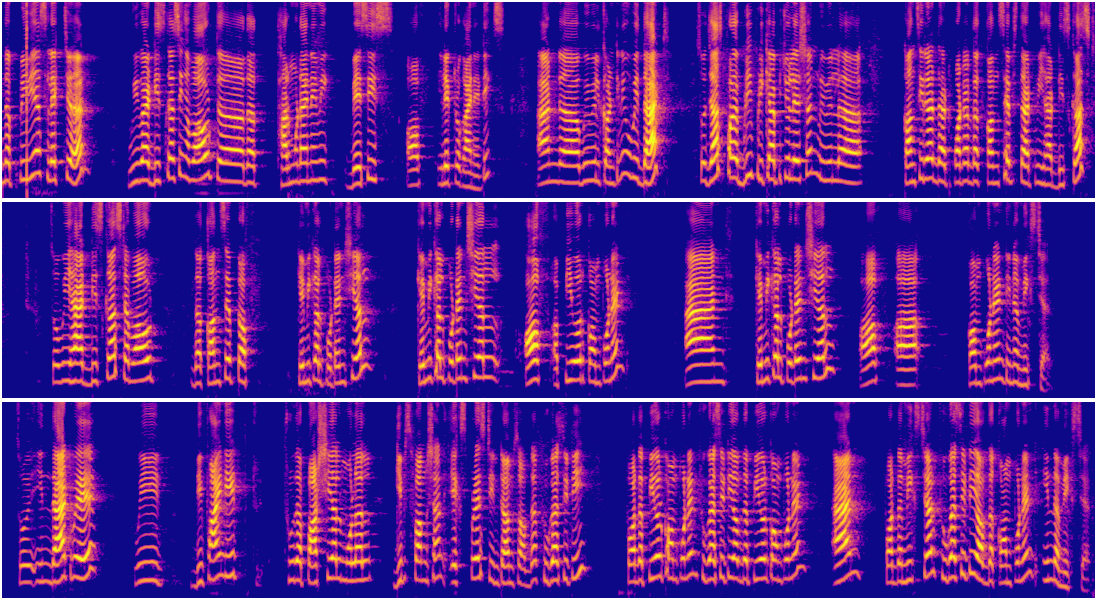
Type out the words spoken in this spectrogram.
in the previous lecture we were discussing about uh, the thermodynamic basis of electrokinetics and uh, we will continue with that. So just for a brief recapitulation we will uh, consider that what are the concepts that we had discussed. So we had discussed about the concept of chemical potential, chemical potential of a pure component and chemical potential of a component in a mixture. So in that way we defined it through the partial molal Gibbs function expressed in terms of the fugacity for the pure component fugacity of the pure component and for the mixture fugacity of the component in the mixture.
